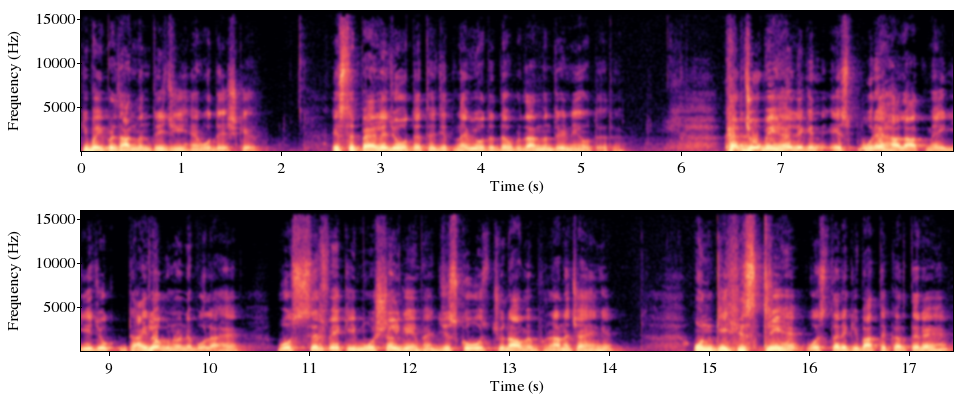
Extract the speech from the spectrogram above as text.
कि भाई प्रधानमंत्री जी हैं वो देश के। इससे पहले जो होते थे, जितने भी होते थे, वो प्रधानमंत्री नहीं होते थे। खैर, जो भी है, लेकिन इस पूरे हालात में ये जो डायलॉग उन्होंने बोला है, वो सिर्फ़ एक इमोशनल गेम है जिसको वो चुनाव में भुनाना चाहेंगे। उनकी हिस्ट्री है, वो इस तरह की बातें करते रहे हैं।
